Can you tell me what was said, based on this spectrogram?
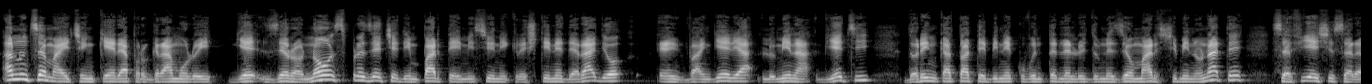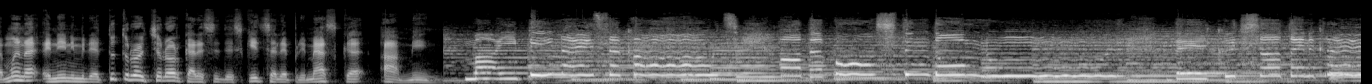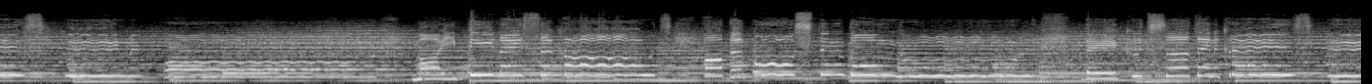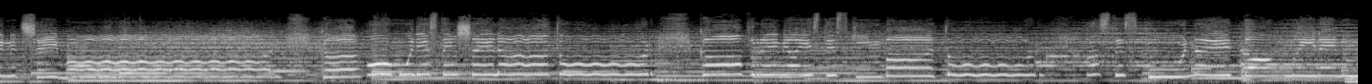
Anunțăm aici încheierea programului G019 din partea emisiunii creștine de radio Evanghelia, Lumina Vieții, dorind ca toate binecuvântările lui Dumnezeu mari și minunate să fie și să rămână în inimile tuturor celor care se deschid să le primească. Amin. Mai bine să cauți adăpost în cei mari. Că omul este înșelător, că vremea este schimbător. Astăzi spune da, mâine nu,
